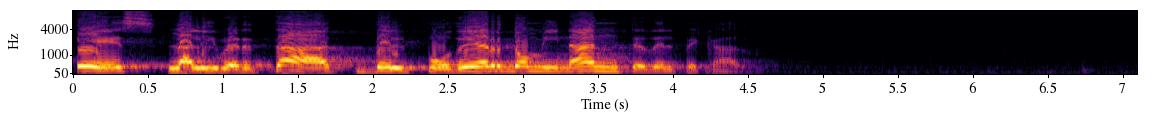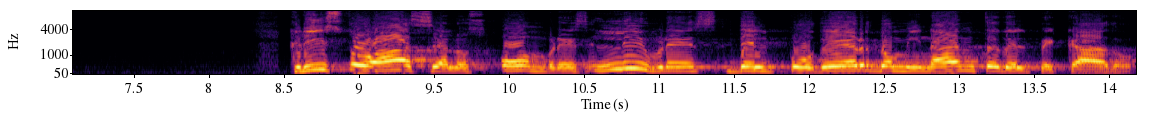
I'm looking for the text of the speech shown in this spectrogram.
es la libertad del poder dominante del pecado. Cristo hace a los hombres libres del poder dominante del pecado.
